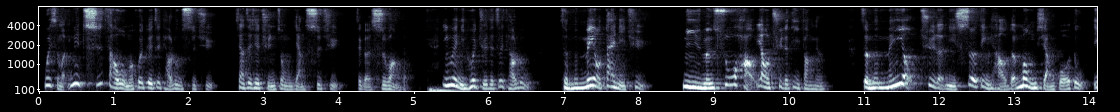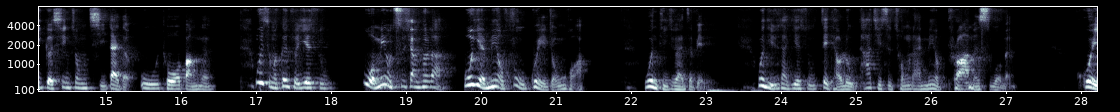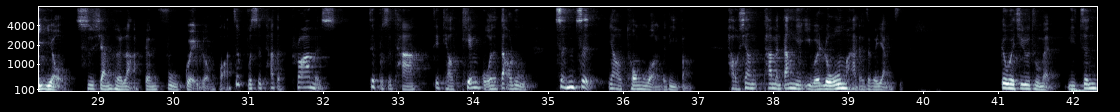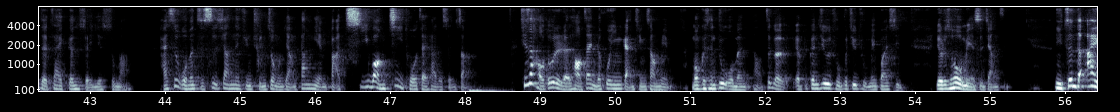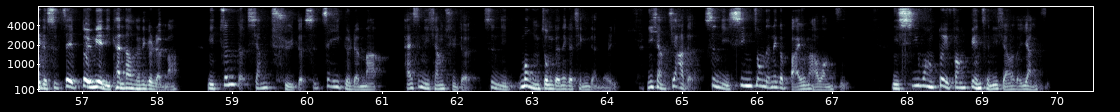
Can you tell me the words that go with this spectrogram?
为什么？因为迟早我们会对这条路失去，像这些群众一样失去这个失望的。因为你会觉得这条路怎么没有带你去你们说好要去的地方呢？怎么没有去了你设定好的梦想国度，一个心中期待的乌托邦呢？为什么跟随耶稣，我没有吃香喝辣，我也没有富贵荣华？问题就在这边，问题就在耶稣这条路，他其实从来没有 promise 我们。会有吃香喝辣跟富贵荣华，这不是他的 promise，这不是他这条天国的道路真正要通往的地方。好像他们当年以为罗马的这个样子。各位基督徒们，你真的在跟随耶稣吗？还是我们只是像那群群众一样，当年把期望寄托在他的身上？其实好多的人哈，在你的婚姻感情上面，某个程度，我们哈这个也不跟基督徒不基督徒没关系。有的时候我们也是这样子。你真的爱的是这对面你看到的那个人吗？你真的想娶的是这一个人吗？还是你想娶的是你梦中的那个情人而已？你想嫁的是你心中的那个白马王子？你希望对方变成你想要的样子，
